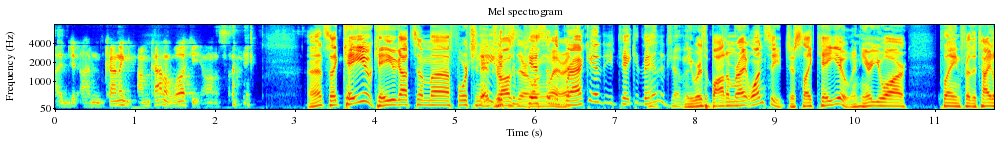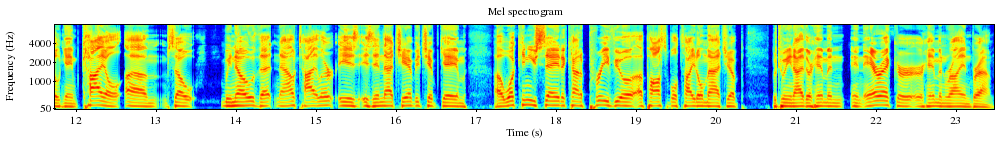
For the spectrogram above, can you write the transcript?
I, am kind of I'm kind of lucky, honestly. That's like KU. KU got some uh, Yeah, fortunate you get draws some there along in the way, the right? bracket. You take advantage of it. You were the bottom right one seed, just like KU, and here you are playing for the title game. Kyle, um, so we know that now Tyler is is in that championship game. Uh, what can you say to kind of preview a, a possible title matchup between either him and, and Eric or, or him and Ryan Brown?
